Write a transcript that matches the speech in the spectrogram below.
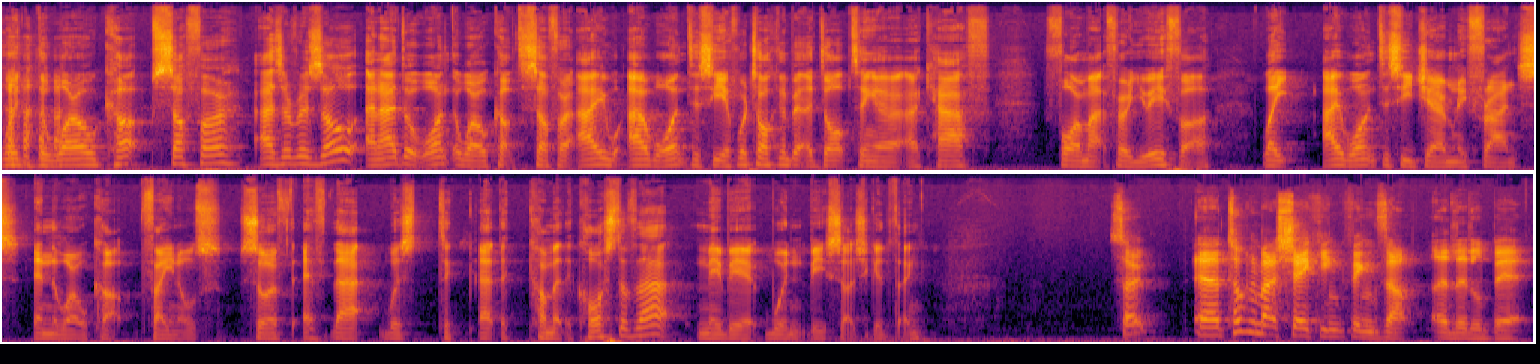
would the World Cup suffer as a result? And I don't want the World Cup to suffer. I, I want to see, if we're talking about adopting a, a CAF format for UEFA, like, I want to see Germany France in the World Cup finals. So if, if that was to at the, come at the cost of that, maybe it wouldn't be such a good thing. So, uh, talking about shaking things up a little bit,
